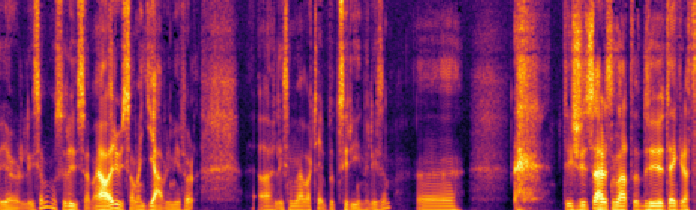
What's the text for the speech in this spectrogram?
gjøre det, liksom. Og så rusa jeg meg. Jeg har rusa meg jævlig mye før. Da. Jeg, har liksom, jeg har vært helt på trynet, liksom. Eh, til slutt så er det sånn at du tenker at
